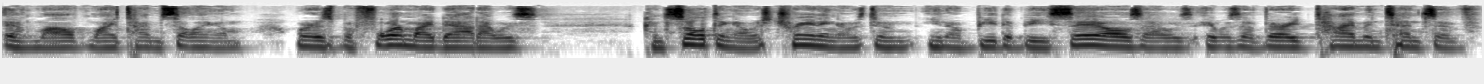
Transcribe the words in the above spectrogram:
involve my time selling them. Whereas before my dad, I was consulting, I was training, I was doing, you know, B2B sales. I was, it was a very time intensive,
